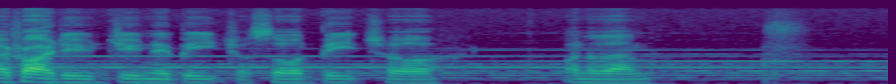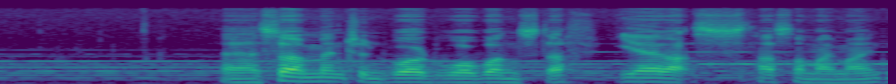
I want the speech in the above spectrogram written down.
I'd probably do Juno Beach or Sword Beach or one of them. Uh, I mentioned World War One stuff. Yeah, that's that's on my mind.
